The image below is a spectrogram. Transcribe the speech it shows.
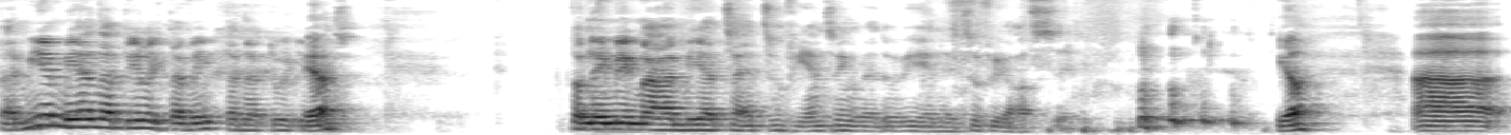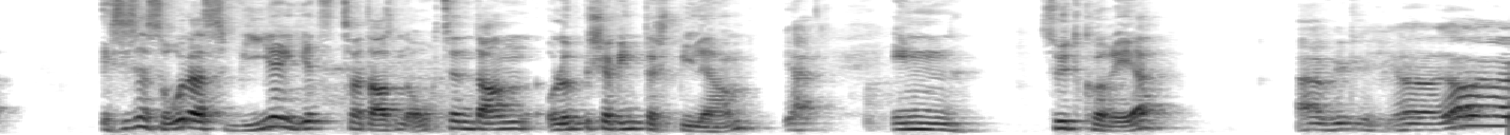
Bei mir mehr natürlich der Winter natürlich. Ja. Da nehme ich mir auch mehr Zeit zum Fernsehen, weil da will ich nicht so viel aussehen. Ja. Äh, es ist ja so, dass wir jetzt 2018 dann Olympische Winterspiele haben Ja. in Südkorea. Ah, wirklich. Ja, ja,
